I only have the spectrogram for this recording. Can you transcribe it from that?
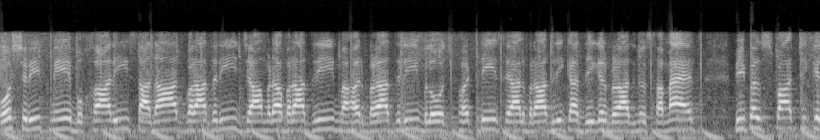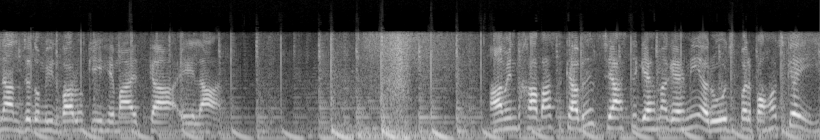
اور شریف میں بخاری، سادات برادری جامرہ برادری، مہر برادری، بلوچ بھٹی، سیال برادری کا دیگر برادریوں سمیت پیپلز پارٹی کے نامزد امیدواروں کی حمایت کا اعلان۔ عام انتخابات سے قبل سیاسی گہمہ گہمی عروج پر پہنچ گئی۔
